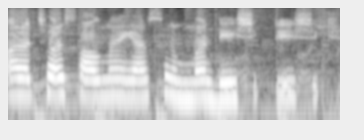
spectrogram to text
araç varsa almaya gelsene. Bunlar değişik değişik.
